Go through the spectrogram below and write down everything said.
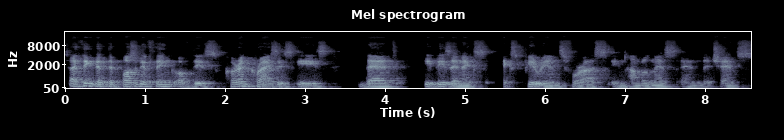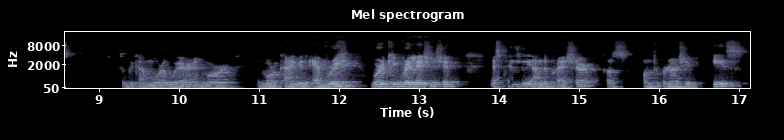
So I think that the positive thing of this current crisis is that it is an ex- experience for us in humbleness and a chance to become more aware and more and more kind in every working relationship, especially under pressure, because entrepreneurship is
